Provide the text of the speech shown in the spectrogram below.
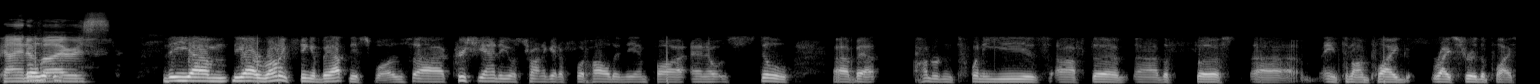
kind of Well, the- virus. the um the ironic thing about this was uh, Christianity was trying to get a foothold in the empire, and it was still uh, about 120 years after uh, the first uh, Antonine plague raced through the place.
